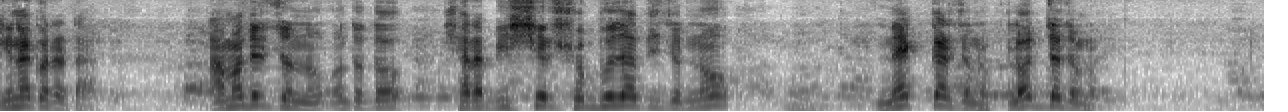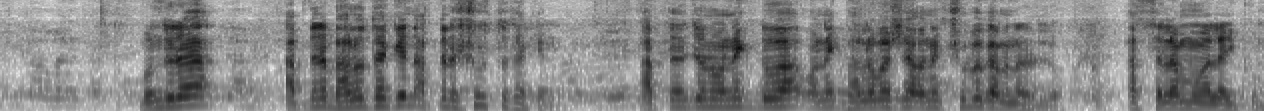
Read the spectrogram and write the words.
ঘৃণা করাটা আমাদের জন্য অন্তত সারা বিশ্বের সভ্য জাতির জন্য ন্যাক্কারজনক, লজ্জাজনক। বন্ধুরা, আপনারা ভালো থাকেন, আপনারা সুস্থ থাকেন। আপনার জন্য অনেক দোয়া, অনেক ভালোবাসা, অনেক শুভকামনা রইল। আসসালামু আলাইকুম।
